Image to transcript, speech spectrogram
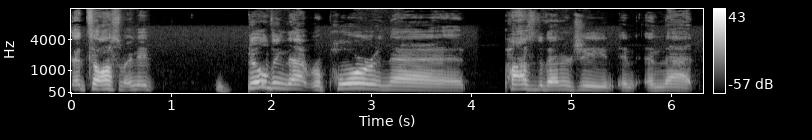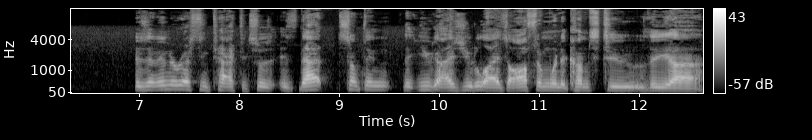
That's awesome. And it, building that rapport and that positive energy and, and that is an interesting tactic. So is that something that you guys utilize often when it comes to the uh,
